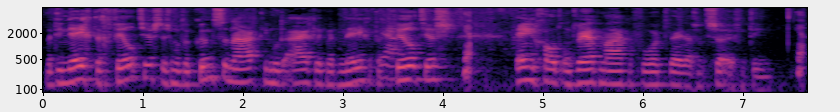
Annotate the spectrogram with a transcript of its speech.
Met die 90 veeltjes, dus moet een kunstenaar, die moet eigenlijk met 90 Ja. veeltjes Ja. Één groot ontwerp maken voor 2017. Ja.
